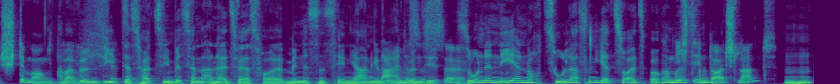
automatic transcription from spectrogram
Stimmung. Aber würden Sie, das hört sich ein bisschen an, als wäre es vor mindestens zehn Jahren gewesen. Nein, würden Sie ist, äh, so eine Nähe noch zulassen, jetzt so als Bürgermeister? Nicht in Deutschland, mhm.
